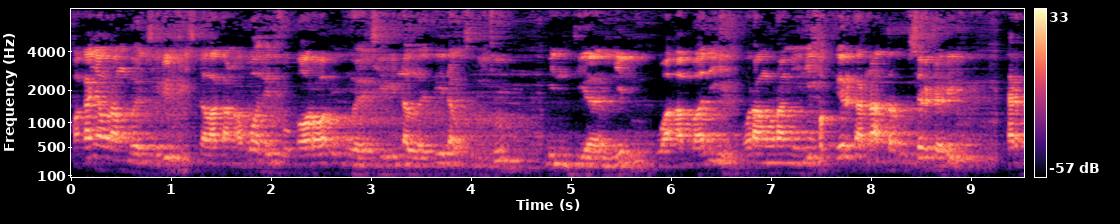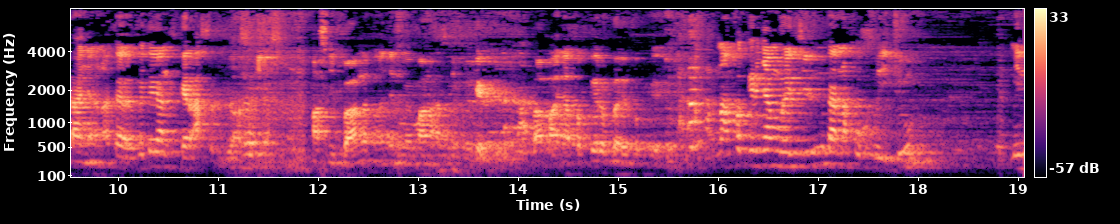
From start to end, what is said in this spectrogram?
Makanya orang muhajirin diistilahkan apa? Lil fuqara muhajirin alladzina ukhriju min diarihim wa abali. Orang-orang ini fakir karena terusir dari hartanya. Nah, kayak itu kan fakir asli, asli, asli banget, makanya memang asli fakir. Bapaknya fakir, bayi fakir. Nah, fakirnya muhajirin karena ukhriju min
